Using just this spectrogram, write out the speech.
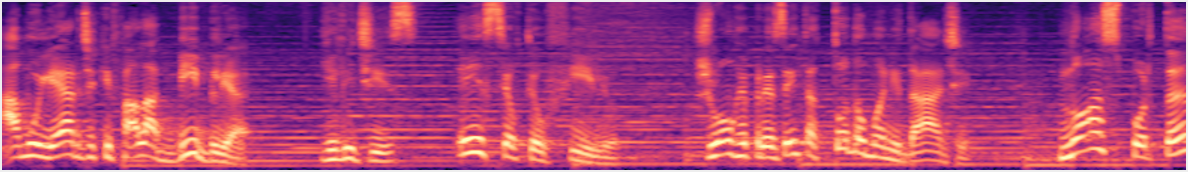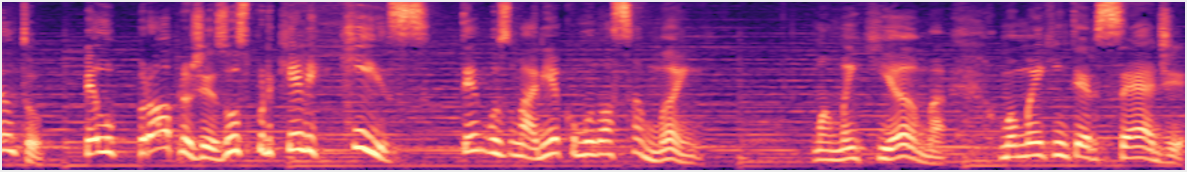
a mulher de que fala a Bíblia. E ele diz: Esse é o teu filho. João representa toda a humanidade. Nós, portanto, pelo próprio Jesus, porque ele quis temos Maria como nossa mãe. Uma mãe que ama, uma mãe que intercede.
